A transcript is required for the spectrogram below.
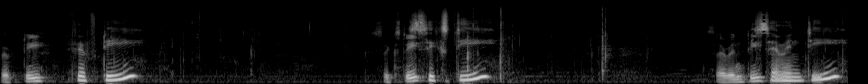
50, 50, 60, 60, 70. 70,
